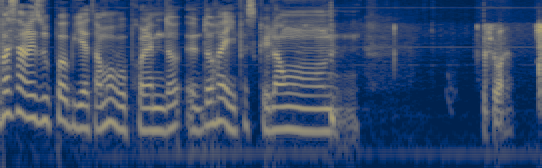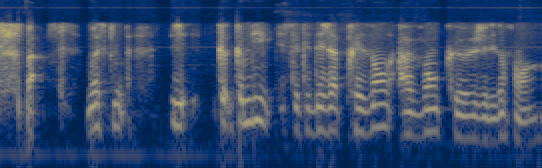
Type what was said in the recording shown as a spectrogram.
Enfin, ça résout pas obligatoirement vos problèmes d'oreille, parce que là, on. C'est vrai. Bah, moi, ce qui, comme dit, c'était déjà présent avant que j'ai des enfants.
